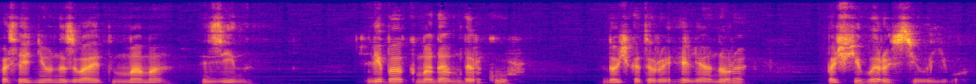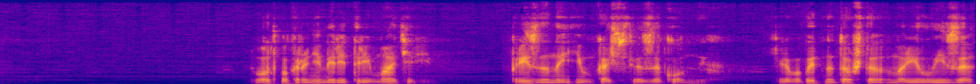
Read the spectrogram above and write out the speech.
последнюю называет «мама Зин», либо к мадам Даркур, дочь которой Элеонора почти вырастила его. Вот, по крайней мере, три матери, признанные им в качестве законных. Любопытно то, что Мария Луиза,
